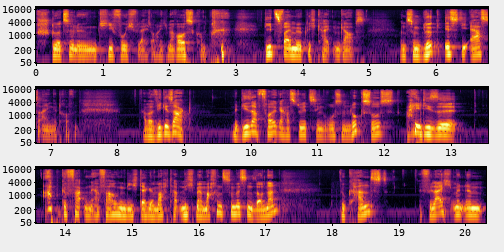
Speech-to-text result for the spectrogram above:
stürze in irgendein Tief, wo ich vielleicht auch nicht mehr rauskomme. Die zwei Möglichkeiten gab's. Und zum Glück ist die erste eingetroffen. Aber wie gesagt, mit dieser Folge hast du jetzt den großen Luxus, all diese abgefuckten Erfahrungen, die ich da gemacht habe, nicht mehr machen zu müssen, sondern du kannst vielleicht mit einem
